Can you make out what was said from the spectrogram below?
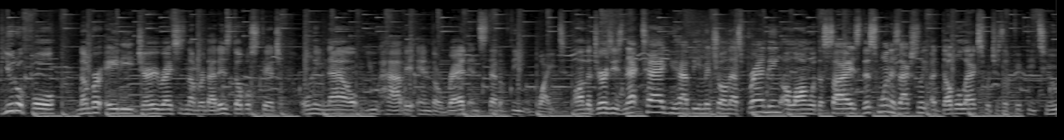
beautiful number 80, Jerry Rice's number, that is double stitch, only now you have it in the red instead of the white. On the jersey's neck tag, you have the Mitchell & Ness branding along with the size. This one is actually a double X, which is a 52.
